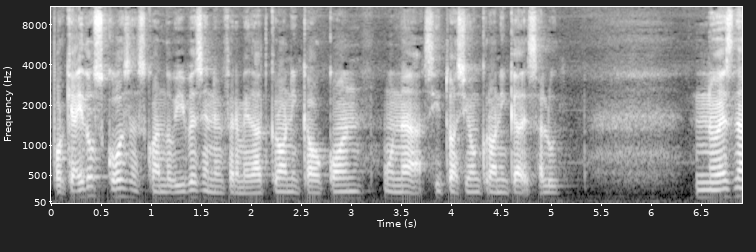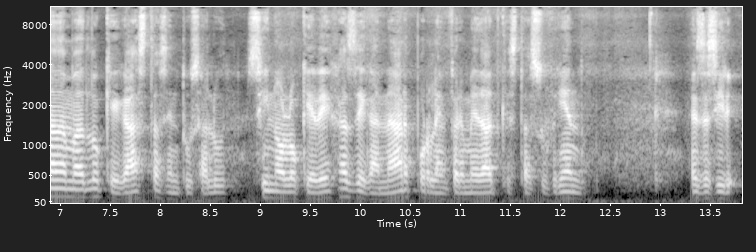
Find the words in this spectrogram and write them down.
Porque hay dos cosas cuando vives en enfermedad crónica o con una situación crónica de salud no es nada más lo que gastas en tu salud, sino lo que dejas de ganar por la enfermedad que estás sufriendo. Es decir,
